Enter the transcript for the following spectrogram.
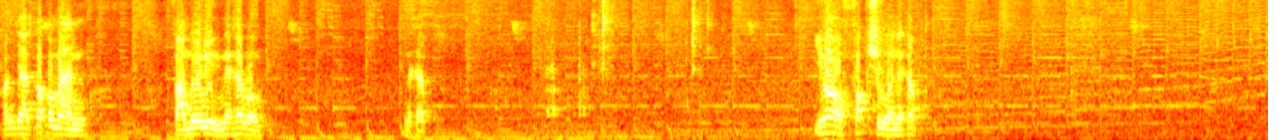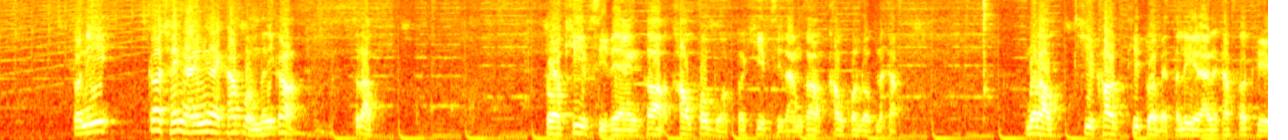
ความยาวก็ประมาณฝ่ามือหนึ่งนะครับผม นะครับยี่ห้อฟ็อกชัวนะครับ ตัวนี้ก็ใช้งานง่ายๆครับ ผมตัวนี้ก็สำหรับ ตัวคีบสีแดงก็เข้าขั้วบวก ตัวคีบสีดำก็เข้าขั้วลบนะครับ เมื่อเราคีบเข้าที่ตัวแบตเตอรี่แล้วนะครับ ก็คือ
